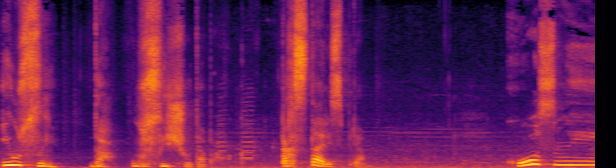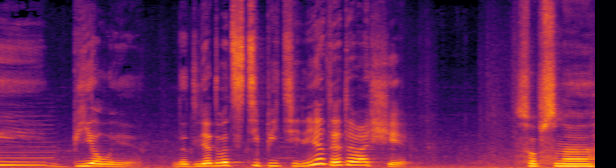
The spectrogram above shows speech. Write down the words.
И усы. Да, усы еще добавок. Как старец прям. Космы белые. Да для 25 лет это вообще, собственно,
